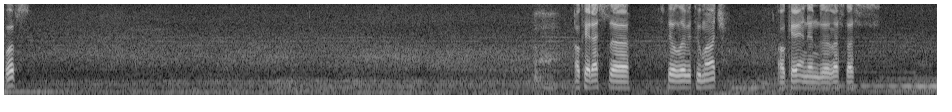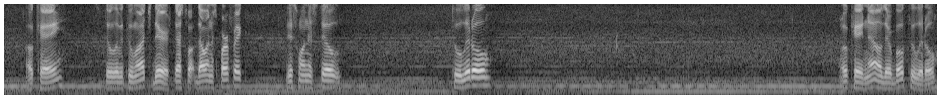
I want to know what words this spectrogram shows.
Whoops. Okay, that's uh, still a little bit too much. Okay, and then the less less. Okay, still a little bit too much. There, that's what that one is perfect. This one is still too little. Okay, now they're both too little.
